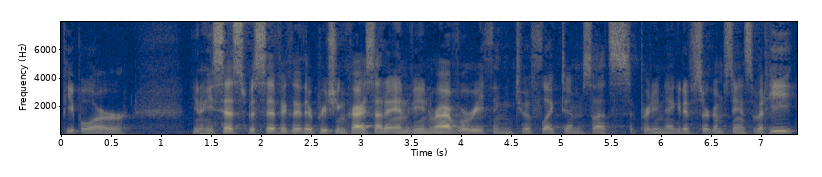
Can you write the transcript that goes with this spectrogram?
people are, you know, he says specifically they're preaching Christ out of envy and rivalry, thinking to afflict him. So that's a pretty negative circumstance. But he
